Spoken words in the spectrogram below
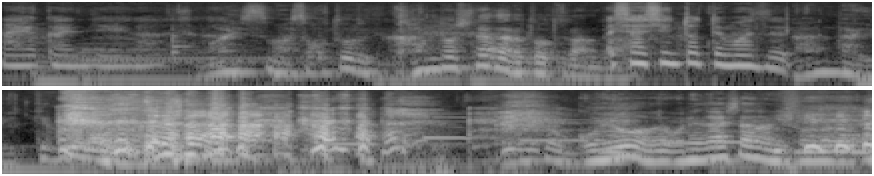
ああいう感じがすごい。マイスマスを撮る時感動しながら撮ってたんだ。写真撮ってます。なんだ言ってくれよ。ご用をお願いしたのにそんなこと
